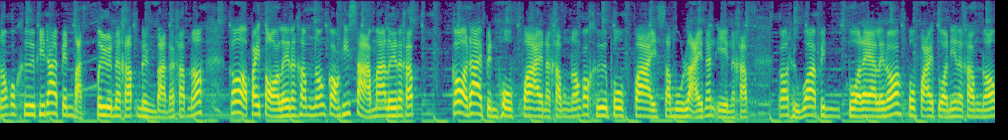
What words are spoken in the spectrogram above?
น้องก็คือพี่ได้เป็นบัตรปืนนะครับหนึ่งบัตรนะครับเนาะก็ไปต่อเลยนะครับน้องกล่องที่ 3 มาเลยนะครับ ก็ได้เป็นโปรไฟล์นะครับน้องก็คือโปรไฟล์ซามูไรนั่นเองนะครับก็ถือว่าเป็นตัวแรงเลยเนาะโปรไฟล์ตัวนี้นะครับน้อง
